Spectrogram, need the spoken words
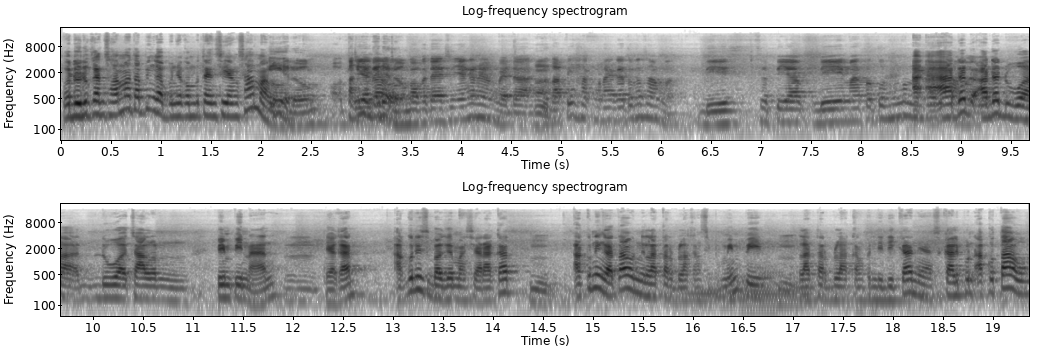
Kedudukan sama tapi nggak punya kompetensi yang sama loh. iya dong otaknya Iya beda dong Kompetensinya kan yang beda. Hmm. Tetapi hak mereka tuh kan sama. Di setiap di mata Tuhan pun A- tuh ada sama. ada dua dua calon pimpinan, Hmm. ya kan? Aku nih sebagai masyarakat, Hmm. aku nih nggak tahu nih latar belakang si pemimpin, Hmm. latar belakang pendidikannya. Sekalipun aku tahu,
